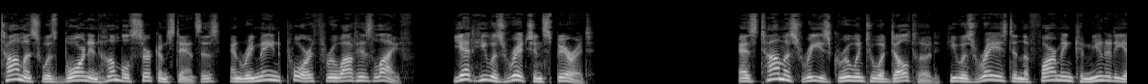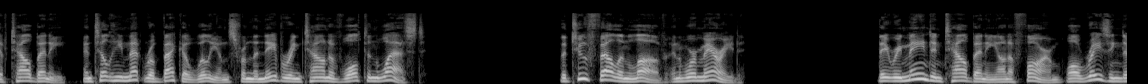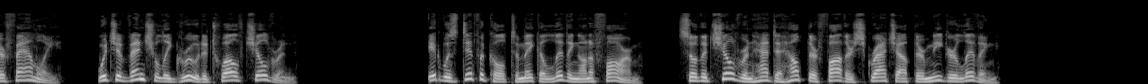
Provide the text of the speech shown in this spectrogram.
Thomas was born in humble circumstances and remained poor throughout his life. Yet he was rich in spirit. As Thomas Rees grew into adulthood, he was raised in the farming community of Talbenny until he met Rebecca Williams from the neighboring town of Walton West. The two fell in love and were married. They remained in Talbenny on a farm while raising their family, which eventually grew to 12 children. It was difficult to make a living on a farm, so the children had to help their father scratch out their meager living.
